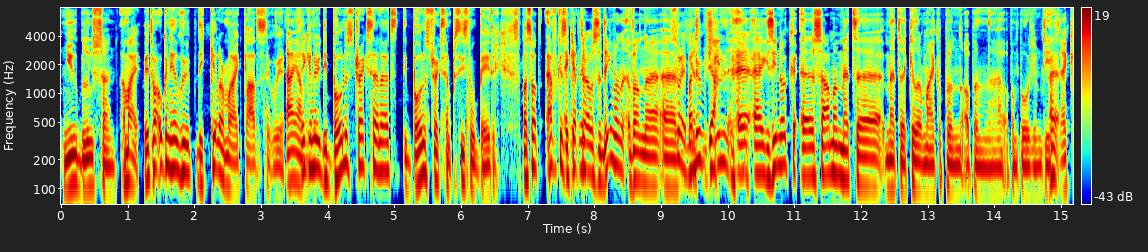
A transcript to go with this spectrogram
New Blue Sun. Amai, weet je wat ook een heel goede... Die Killer Mike plaat is een goede. Ah, ja, Zeker maar- nu, die bonus tracks zijn uit. Die bonus tracks zijn precies nog beter. Maar wat, even... Ik heb trouwens de ding van, van eh, eh, Sorry, maar nu- misschien eh, eh, gezien ook eh, samen met, eh, met eh, Killer Mike op een, op een, eh, op een podium. Die Ah, ja. Eh,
